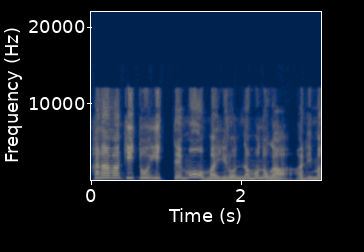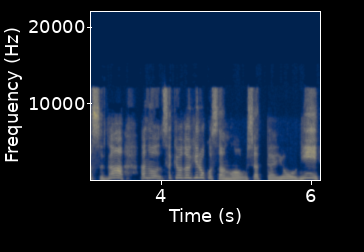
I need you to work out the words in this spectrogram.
腹巻きといっても、まあ、いろんなものがありますが、あの、先ほどひろこさんがおっしゃったように、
